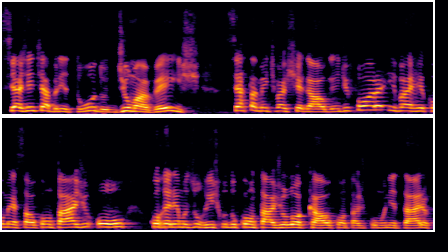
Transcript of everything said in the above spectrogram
se a gente abrir tudo de uma vez, certamente vai chegar alguém de fora e vai recomeçar o contágio, ou correremos o risco do contágio local, contágio comunitário,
